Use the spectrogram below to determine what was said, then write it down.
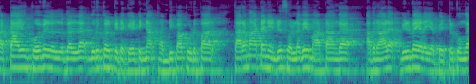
கட்டாயம் கோவில்களில் குருக்கள் கிட்ட கேட்டிங்கன்னா கண்டிப்பாக கொடுப்பார். தரமாட்டேன் என்று சொல்லவே மாட்டாங்க. அதனால் வில்வ இலையை பெற்றுக்குங்க.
